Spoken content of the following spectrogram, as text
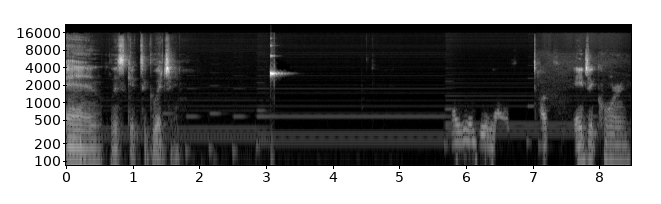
And let's get to glitching. Talk to Agent Corn,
